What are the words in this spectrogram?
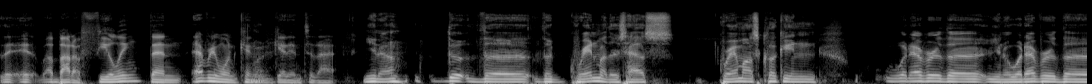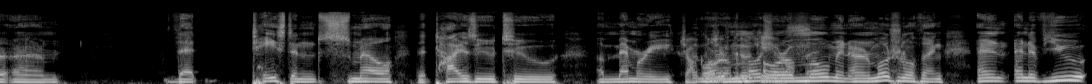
it, about a feeling, then everyone can get into that. you know, the the the grandmother's house, grandma's cooking whatever the you know whatever the um that taste and smell that ties you to a memory Chocolate or, a, cookies. or a moment or an emotional thing and and if you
